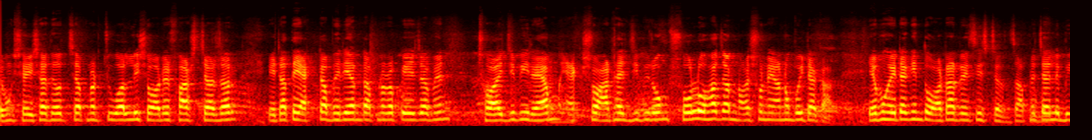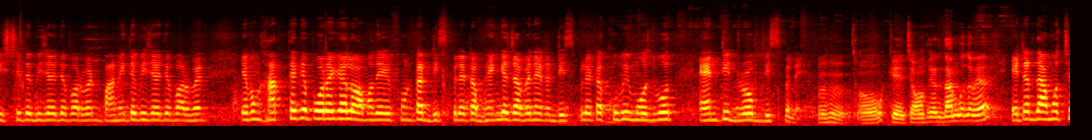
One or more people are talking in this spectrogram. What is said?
এবং সেই সাথে হচ্ছে আপনার 44 ওয়াটের ফাস্ট চার্জার এটাতে একটা ভেরিয়েন্ট আপনারা পেয়ে যাবেন 6 জিবি র্যাম 128 জিবি রোম 16999 টাকা। এবং এটা কিন্তু ওয়াটার রেসিস্ট্যান্স আপনি চাইলে বৃষ্টিতে ভিজাইতে পারবেন পানিতে ভিজাইতে পারবেন। এবং হাত থেকে পড়ে গেলেও আমাদের এই ফোনটার ডিসপ্লেটা ভেঙে যাবে না। এটা ডিসপ্লেটা খুবই মজবুত অ্যান্টি ড্রপ ডিসপ্লে ওকে চমৎকার। দাম কত ভাই এটার দাম হচ্ছে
